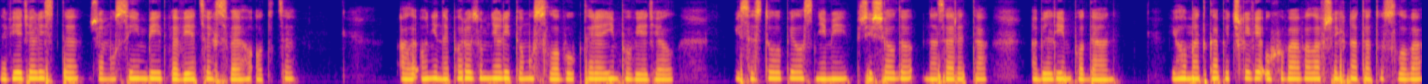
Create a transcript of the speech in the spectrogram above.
Nevěděli jste, že musím být ve věcech svého otce? Ale oni neporozuměli tomu slovu, které jim pověděl. I se stoupil s nimi, přišel do Nazareta a byl jim podán. Jeho matka pečlivě uchovávala všechna tato slova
